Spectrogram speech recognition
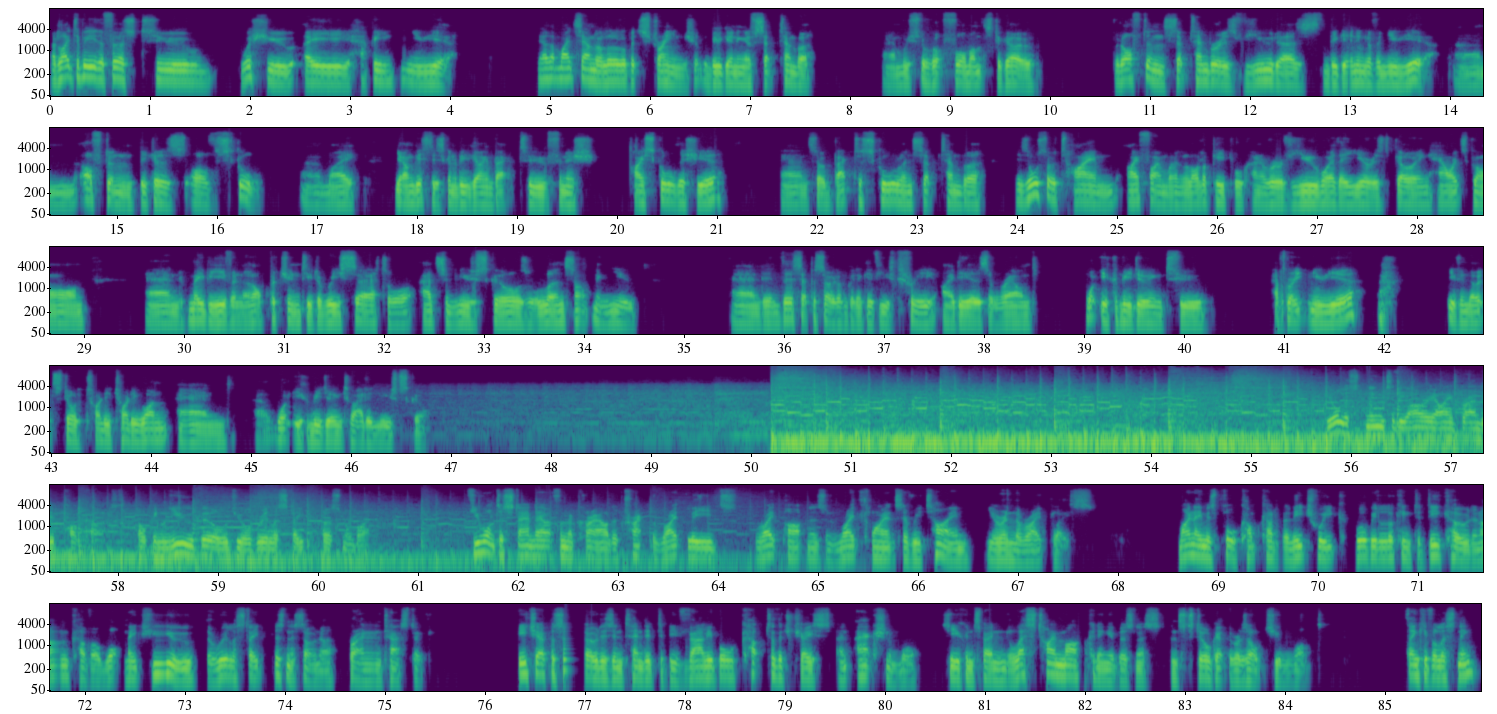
I'd like to be the first to wish you a happy new year. Now, that might sound a little bit strange at the beginning of September, and we've still got four months to go. But often September is viewed as the beginning of a new year, um, often because of school. Uh, my youngest is going to be going back to finish high school this year. And so back to school in September is also a time I find when a lot of people kind of review where their year is going, how it's gone, and maybe even an opportunity to reset or add some new skills or learn something new. And in this episode, I'm going to give you three ideas around what you can be doing to have a great new year, even though it's still 2021, and uh, what you can be doing to add a new skill. You're listening to the REI branded podcast, helping you build your real estate personal brand. If you want to stand out from the crowd, attract the right leads, right partners, and right clients every time, you're in the right place. My name is Paul Copcutt, and each week we'll be looking to decode and uncover what makes you, the real estate business owner, brandtastic. Each episode is intended to be valuable, cut to the chase, and actionable so you can spend less time marketing your business and still get the results you want. Thank you for listening.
